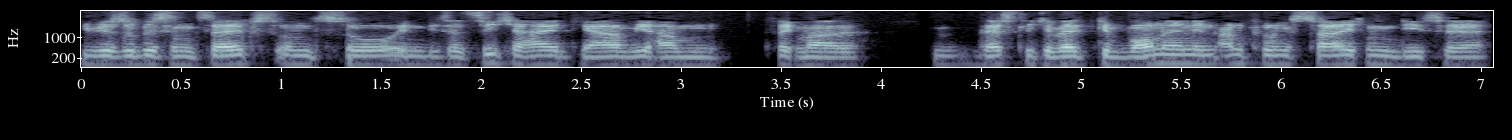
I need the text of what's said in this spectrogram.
wie wir so ein bisschen selbst uns so in dieser Sicherheit, ja, wir haben, sag ich mal, westliche Welt gewonnen, in Anführungszeichen, diese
